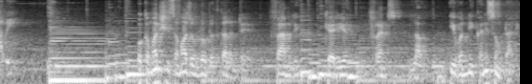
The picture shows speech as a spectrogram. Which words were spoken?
army. ఒక మనిషి సమాజంలో బ్రతకాలంటే ఫ్యామిలీ కెరియర్ ఫ్రెండ్స్ లవ్ ఇవన్నీ కనీసం ఉండాలి.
